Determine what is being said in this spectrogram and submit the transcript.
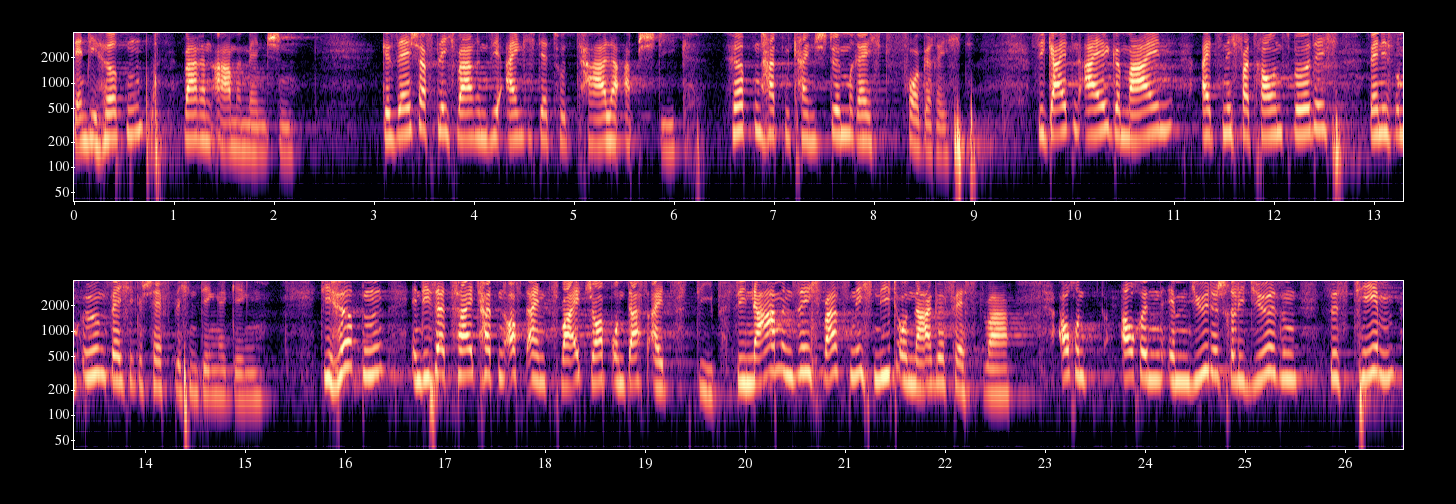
Denn die Hirten waren arme Menschen. Gesellschaftlich waren sie eigentlich der totale Abstieg. Hirten hatten kein Stimmrecht vor Gericht. Sie galten allgemein als nicht vertrauenswürdig wenn es um irgendwelche geschäftlichen Dinge ging. Die Hirten in dieser Zeit hatten oft einen Zweitjob und das als Dieb. Sie nahmen sich, was nicht nied- und nagelfest war. Auch, in, auch in, im jüdisch-religiösen System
